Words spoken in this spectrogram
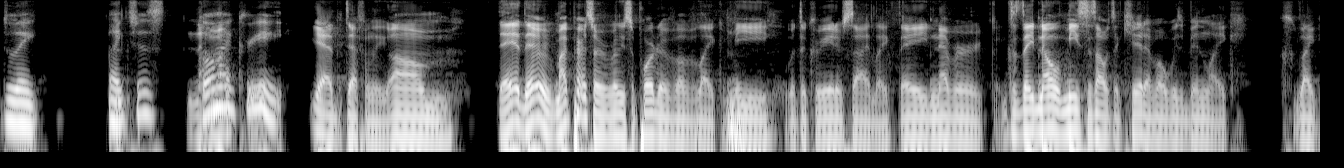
Do they like just No, go my- ahead create? Yeah, definitely. Um, they they're my parents are really supportive of like me with the creative side. Like they never because they know me since I was a kid. I've always been like like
